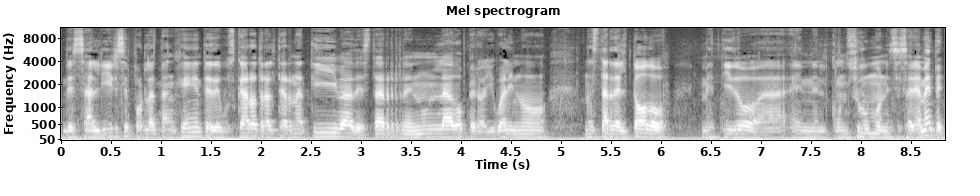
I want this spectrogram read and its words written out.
de salirse por la tangente, de buscar otra alternativa, de estar en un lado, pero igual y no, no estar del todo metido en el consumo necesariamente.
